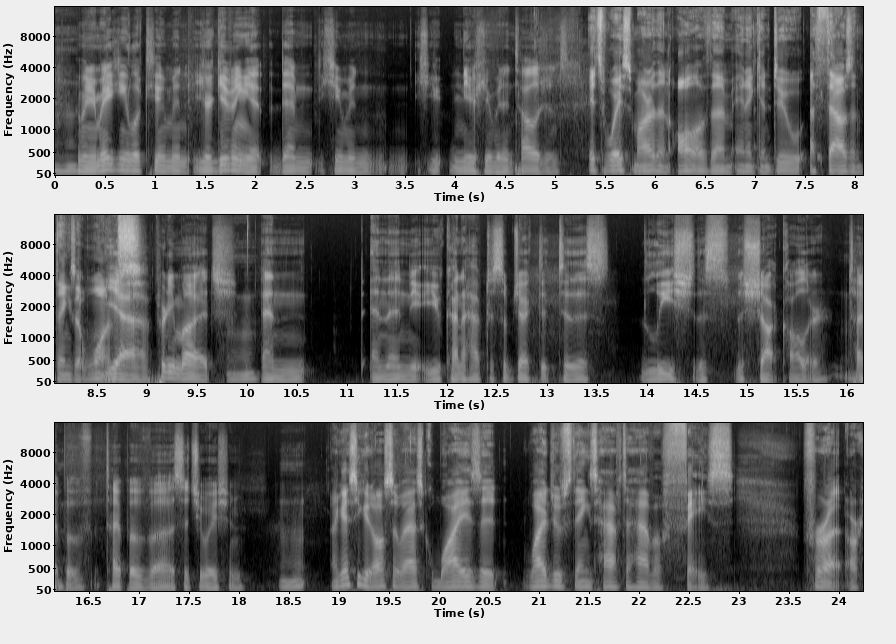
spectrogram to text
Mhm. I mean you're making it look human. You're giving it damn human hu- near human intelligence. it's way smarter than all of them, and it can do a thousand things at once. Yeah, pretty much. Mhm. And and then you, you kind of have to subject it to this leash, this this shot collar type Mhm. of type of uh, situation. hmm I guess you could also ask why is it why do things have to have a face for a or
